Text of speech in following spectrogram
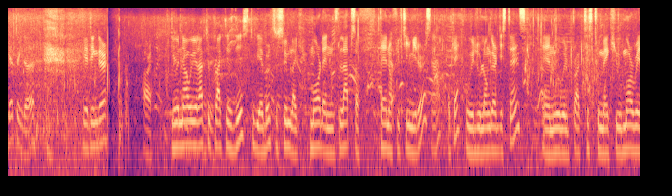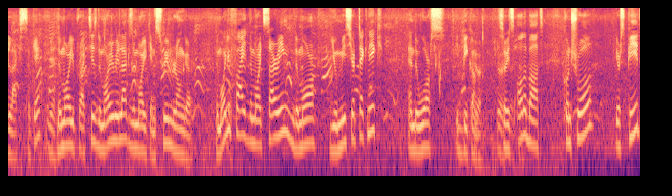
Getting there. Getting there? Alright. Even now we will have to practice this to be able to swim like more than laps of 10 or 15 meters. Uh-huh. Okay? We will do longer distance and we will practice to make you more relaxed. Okay? Yes. The more you practice, the more you relax, the more you can swim longer. The more you fight, the more it's tiring, the more you miss your technique and the worse it becomes. Sure, sure, so it's all about control your speed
